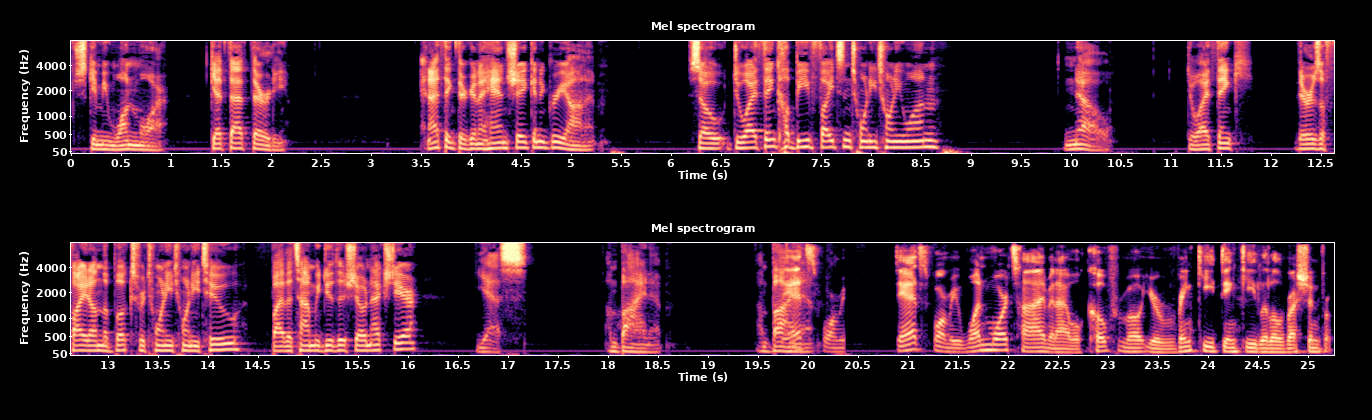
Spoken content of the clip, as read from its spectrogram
Just give me one more. Get that 30. And I think they're going to handshake and agree on it. So, do I think Khabib fights in 2021? No. Do I think there is a fight on the books for 2022 by the time we do this show next year? Yes. I'm buying it. I'm buying Dance it. for me. Dance for me one more time, and I will co-promote your rinky dinky little Russian. Pro-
